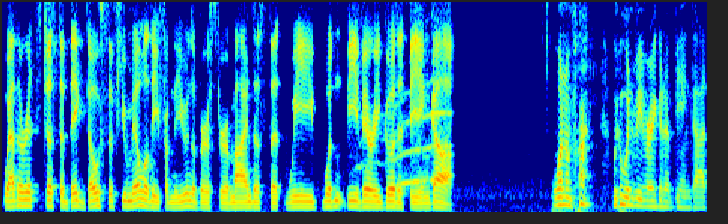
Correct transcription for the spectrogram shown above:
whether it's just a big dose of humility from the universe to remind us that we wouldn't be very good at being God. One of my we wouldn't be very good at being God.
